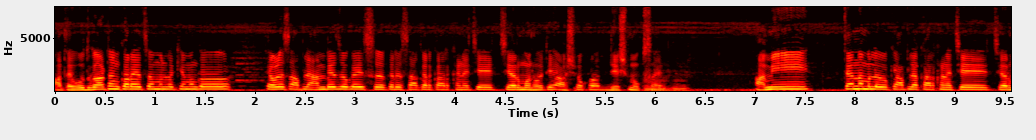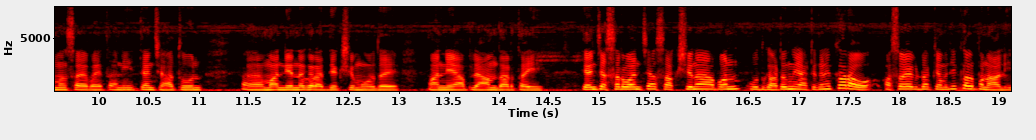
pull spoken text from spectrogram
आता उद्घाटन करायचं म्हणलं की मग त्यावेळेस आपल्या आंबेजोगाई सहकारी साखर कारखान्याचे चेअरमन होते अशोकराव देशमुख साहेब. आम्ही त्यांना म्हणलं की आपल्या कारखान्याचे चेअरमन साहेब आहेत आणि त्यांच्या हातून अ, माननीय नगराध्यक्ष महोदय माननीय आपले आमदार ताई यांच्या सर्वांच्या साक्षीनं आपण उद्घाटन या ठिकाणी करावं असं एक डोक्यामध्ये कल्पना आली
